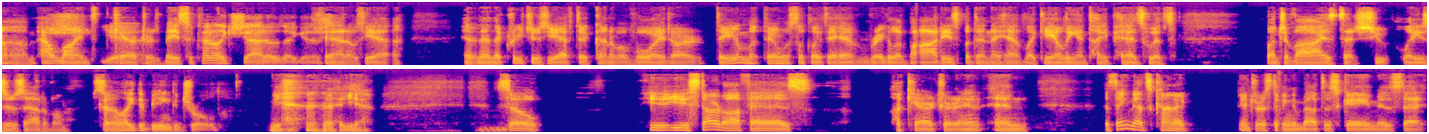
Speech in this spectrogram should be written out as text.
um, outlined Yeah. characters basically Kind of like Shadows, I guess. shadows yeah and then the creatures you have to kind of avoid are they they almost look like they have regular bodies but then they have like alien type heads with a bunch of eyes that shoot lasers out of them Kind of like they're being controlled. yeah yeah so you, you start off as a character and and the thing that's kind of interesting about this game is that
